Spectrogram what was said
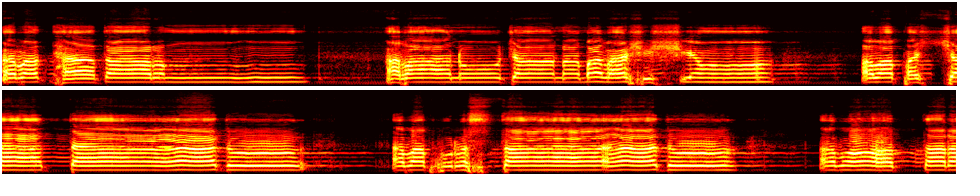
అవధాతారం अवानोचानमवशिष्यम् अवपश्चात्तादु अवपुरस्तादु अवोत्तरात्तादु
